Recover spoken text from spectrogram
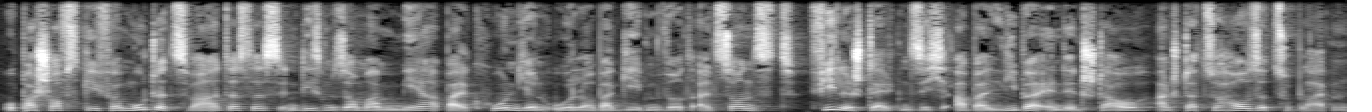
Opaschowski vermutet zwar, dass es in diesem Sommer mehr Balkonienurlauber geben wird als sonst. Viele stellten sich aber lieber in den Stau, anstatt zu Hause zu bleiben.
